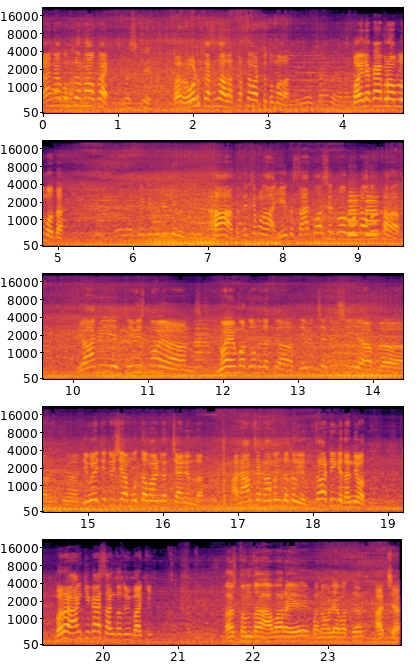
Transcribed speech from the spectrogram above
काय नाव तुमचं? नाव काय? बसते बरं रोड कसा झाला? कसं वाटतं तुम्हाला? पहिला काय प्रॉब्लेम होता? हां तर त्याच्यामुळे हा, हे तर सात वर्षांचा रोड नव्हता ना खराब. हे आम्ही तेवीस नो नोव्हेंबर दोन हजार तेवीसच्या दिवशी आपलं दिवाळीच्या दिवशी हा मुद्दा मांडला चॅनलला. आणि आमच्या कामाची दखल घेतली. चला ठीक आहे धन्यवाद. बरं आणखी काय सांगता तुम्ही बाकी? बस तुमचा आभार आहे बनवल्याबद्दल. अच्छा.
